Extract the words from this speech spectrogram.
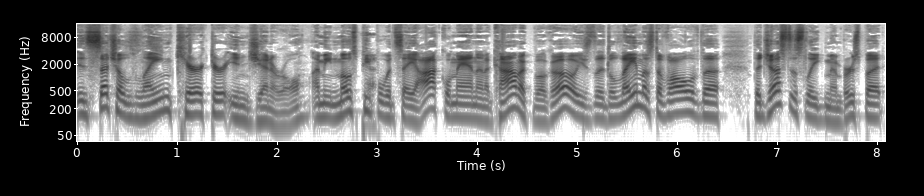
is such a lame character in general. I mean, most people would say Aquaman in a comic book, oh, he's the, the lamest of all of the the Justice League members. But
